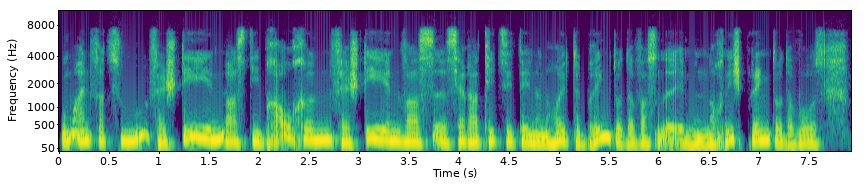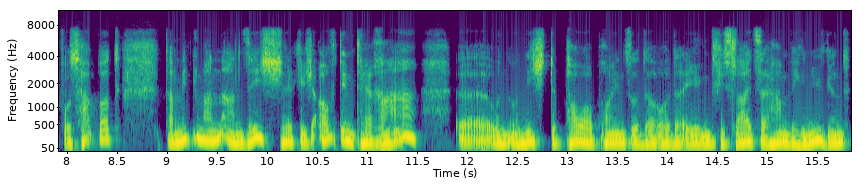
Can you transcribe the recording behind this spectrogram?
um einfach zu verstehen, was die brauchen, verstehen, was äh, Ceratizid denen heute bringt oder was eben noch nicht bringt oder wo es, wo es happert, damit man an sich wirklich auf dem Terrain äh, und, und nicht PowerPoints oder, oder irgendwie Slides, da haben wir genügend,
